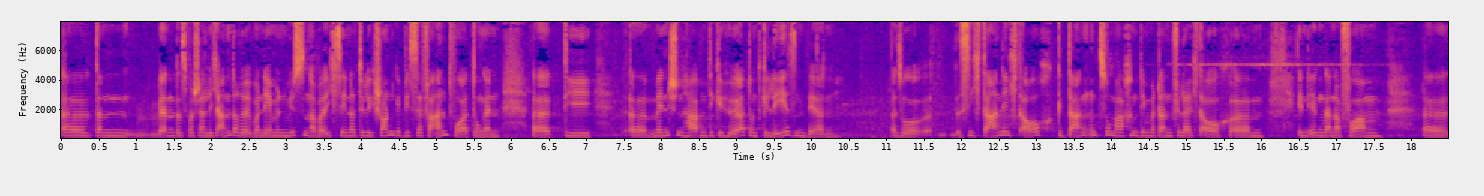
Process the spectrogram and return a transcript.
äh, dann werden das wahrscheinlich andere übernehmen müssen. Aber ich sehe natürlich schon gewisse Verantwortungen, äh, die äh, Menschen haben, die gehört und gelesen werden. Also sich da nicht auch Gedanken zu machen, die man dann vielleicht auch ähm, in irgendeiner Form äh,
